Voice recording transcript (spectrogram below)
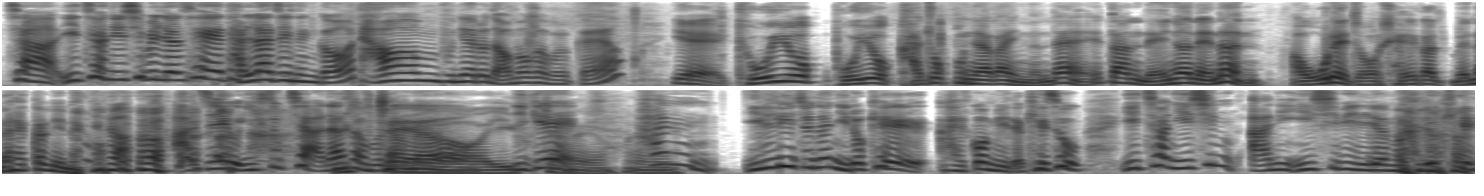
자, 2021년 새해 달라지는 거 다음 분야로 넘어가 볼까요? 예, 교육, 보육, 가족 분야가 있는데 일단 내년에는 아 올해죠. 제가 맨날 헷갈리네요. 아직 익숙치 않아서 익숙치 그래요. 않아요. 이게. 네. 한 1, 2주는 이렇게 갈 겁니다. 계속 2020 아니 21년 뭐 이렇게.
